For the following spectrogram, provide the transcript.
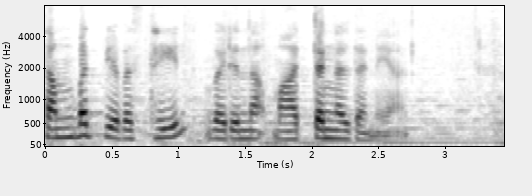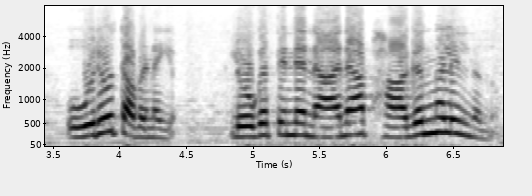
സമ്പദ് വ്യവസ്ഥയിൽ വരുന്ന മാറ്റങ്ങൾ തന്നെയാണ്. ഓരോ തവണയും ലോകത്തിന്റെ നാനാ ഭാഗങ്ങളിൽ നിന്നും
